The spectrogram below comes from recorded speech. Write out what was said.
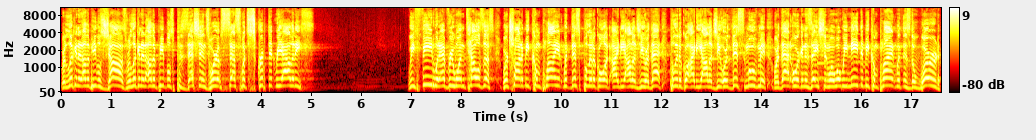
We're looking at other people's jobs. We're looking at other people's possessions. We're obsessed with scripted realities. We feed what everyone tells us. We're trying to be compliant with this political ideology or that political ideology or this movement or that organization. Well, what we need to be compliant with is the word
